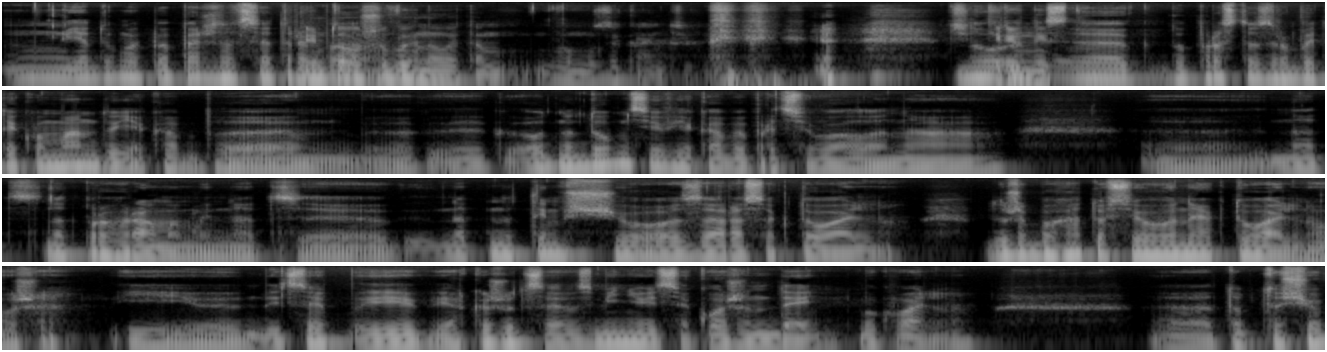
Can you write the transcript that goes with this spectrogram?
Я думаю, перш за все, треба. Крім того, що вигнали там в музикантів. Чи ну, керівництво. Е, просто зробити команду, яка б е, однодумців, яка би працювала на. Е, над над програмами, над, над над, тим, що зараз актуально. Дуже багато всього не актуально вже. І і це, і, я кажу, це змінюється кожен день буквально. Е, тобто, що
